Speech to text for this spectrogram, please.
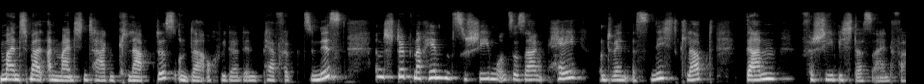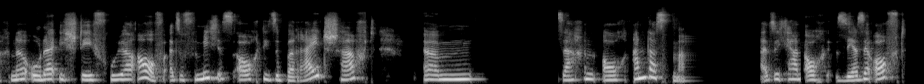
Manchmal an manchen Tagen klappt es und da auch wieder den Perfektionist ein Stück nach hinten zu schieben und zu sagen, hey, und wenn es nicht klappt, dann verschiebe ich das einfach, ne? Oder ich stehe früher auf. Also für mich ist auch diese Bereitschaft, ähm, Sachen auch anders machen Also ich hatte auch sehr, sehr oft,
